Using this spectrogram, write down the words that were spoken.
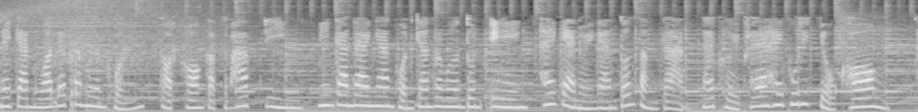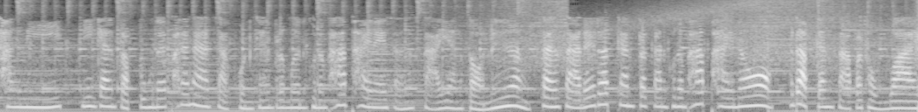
ในการวัดและประเมินผลสอดคล้องกับสภาพจริง มีการรายงานผลการประเมินตนเอง ให้แก่หน่วยงานต้นสังกัด และเผยแพร่ให้ผู้ที่เกี่ยวข้อง ทั้งนี้มีการปรับปรุงและพัฒนาจากผลการประเมินคุณภาพภายในสานศึกษาอย่างต่อเนื่อง สานศึกษาได้รับการประกันคุณภาพภายนอก ระดับการศึกษาปฐมวัย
